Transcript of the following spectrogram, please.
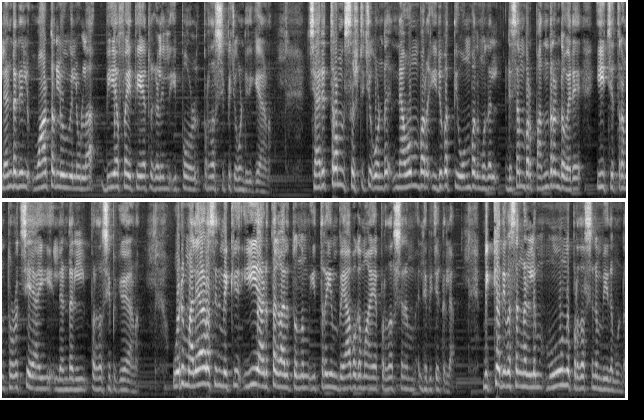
ലണ്ടനിൽ വാട്ടർലൂവിലുള്ള ബി എഫ് ഐ തിയേറ്ററുകളിൽ ഇപ്പോൾ പ്രദർശിപ്പിച്ചുകൊണ്ടിരിക്കുകയാണ്. ചരിത്രം സൃഷ്ടിച്ചുകൊണ്ട് നവംബർ ഇരുപത്തി ഒമ്പത് മുതൽ ഡിസംബർ പന്ത്രണ്ട് വരെ ഈ ചിത്രം തുടർച്ചയായി ലണ്ടനിൽ പ്രദർശിപ്പിക്കുകയാണ്. ഒരു മലയാള സിനിമയ്ക്ക് ഈ അടുത്ത കാലത്തൊന്നും ഇത്രയും വ്യാപകമായ പ്രദർശനം ലഭിച്ചിട്ടില്ല. മിക്ക ദിവസങ്ങളിലും മൂന്ന് പ്രദർശനം വീതമുണ്ട്.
